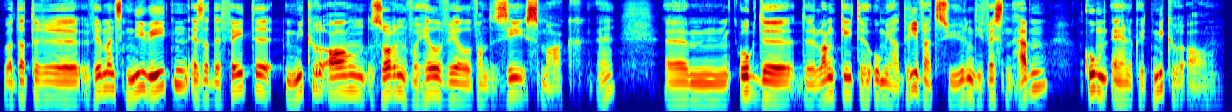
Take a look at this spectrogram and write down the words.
Wat dat er eh, veel mensen niet weten, is dat in feite microalgen zorgen voor heel veel van de zeesmaak. Hè. Ehm, ook de, de langketige omega-3-vetzuren die vissen hebben, komen eigenlijk uit microalgen.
